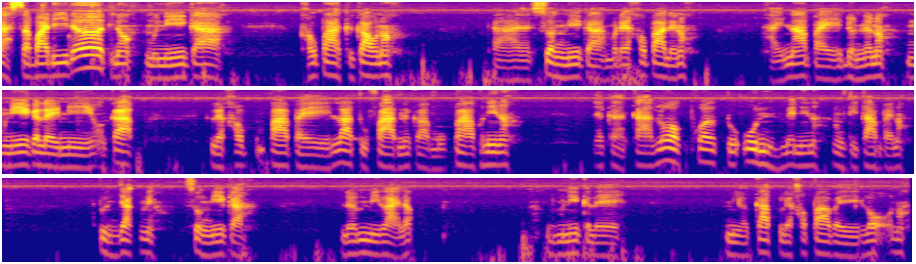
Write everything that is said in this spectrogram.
กะสบายดีเด้อพี่น้องมื้อนี้กะเข้าป่าคือเก่าเนาะกะช่วงนี้กะบ่ได้เข้าป่าเลยเนาะหายหน้าไปดนแล้วเนาะมื้อนี้ก็เลยมีโอกาสแล้วเขาปลาไปล่าตูฟาร์มแล้วก็หมูป่าพวกนี้เนาะแล้วก็การโลกพวกตัวอุ่นแบบนี้เนาะลองติดตามไปเนาะตุ่นยักษ์เนี่ยช่วงนี้ก็ เริ่มมีหลายแล้ววันนี้ก็เลย มีโอกาสเลยเข้าป่าไปเลาะเนาะ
